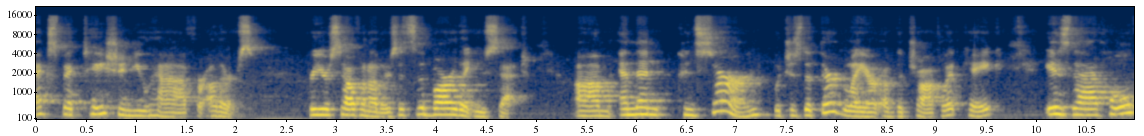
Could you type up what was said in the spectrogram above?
expectation you have for others, for yourself and others. It's the bar that you set. Um, and then concern, which is the third layer of the chocolate cake, is that whole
